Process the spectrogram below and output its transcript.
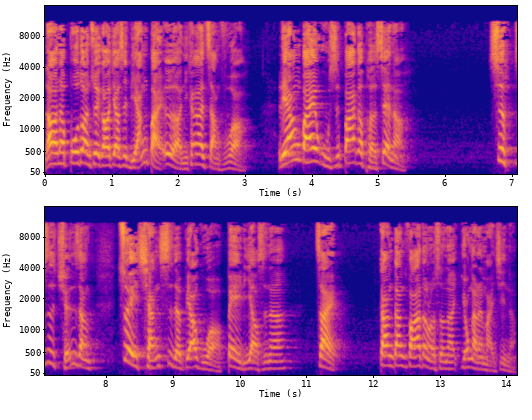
然后呢，波段最高价是两百二啊，你看看涨幅啊，两百五十八个 percent 啊，是不是全市场？最强势的标股哦，被李老师呢在刚刚发动的时候呢，勇敢的买进了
